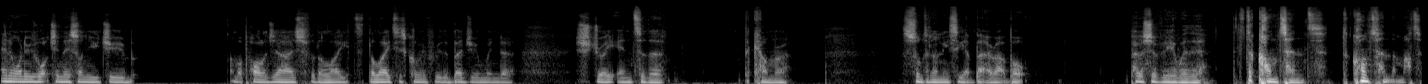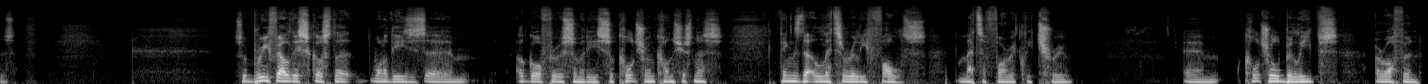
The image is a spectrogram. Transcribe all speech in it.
Anyone who's watching this on YouTube, I'm apologise for the light. The light is coming through the bedroom window straight into the the camera. Something I need to get better at, but persevere with it. It's the content, the content that matters. So briefly, I'll discuss that one of these um, I'll go through some of these. So, culture and consciousness, things that are literally false, metaphorically true. Um, cultural beliefs are often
